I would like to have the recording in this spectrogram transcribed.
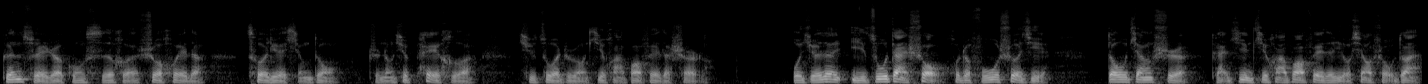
跟随着公司和社会的策略行动，只能去配合去做这种计划报废的事儿了。我觉得以租代售或者服务设计，都将是改进计划报废的有效手段。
